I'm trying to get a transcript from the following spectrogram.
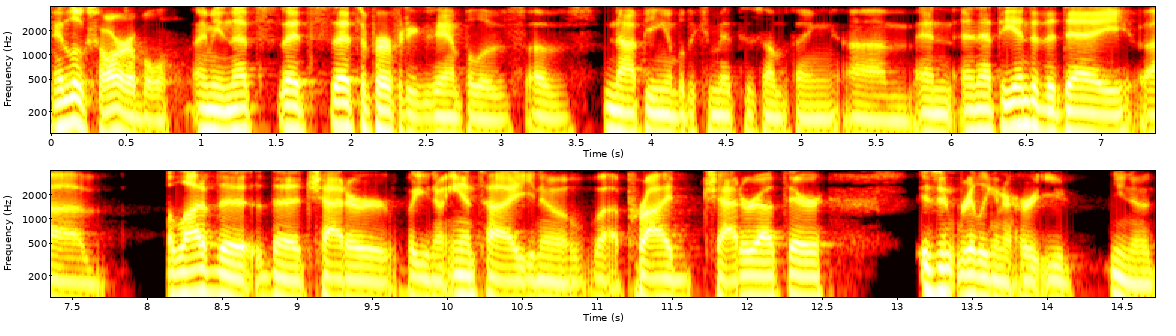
It looks horrible. I mean, that's that's that's a perfect example of of not being able to commit to something. Um, and and at the end of the day, uh, a lot of the the chatter, but you know, anti you know uh, pride chatter out there, isn't really going to hurt you. You know,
